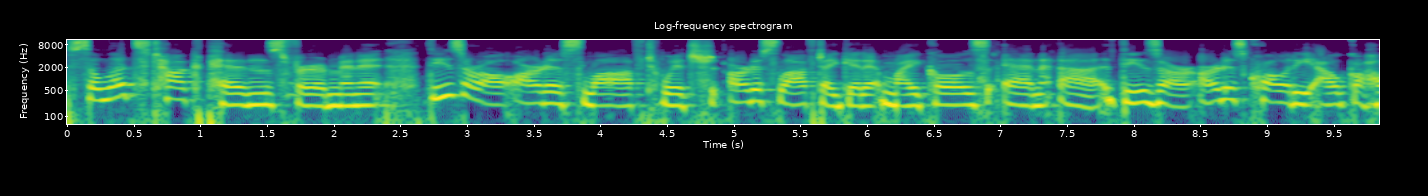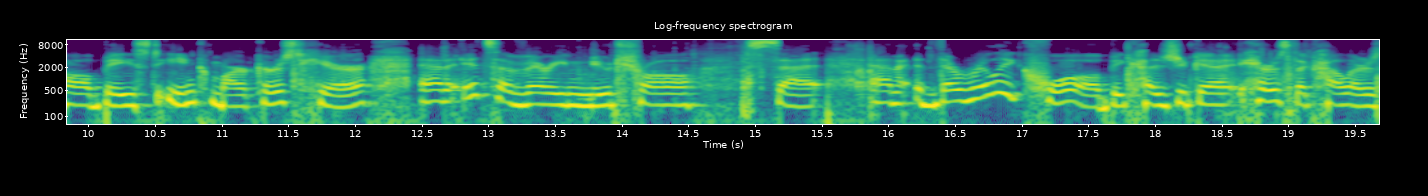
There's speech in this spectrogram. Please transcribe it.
so let's talk pens for a minute. These are all Artist Loft, which Artist Loft I get at Michael's, and uh, these are artist quality alcohol based ink markers here. And it's a very neutral set, and they're really cool because you get, here's the colors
